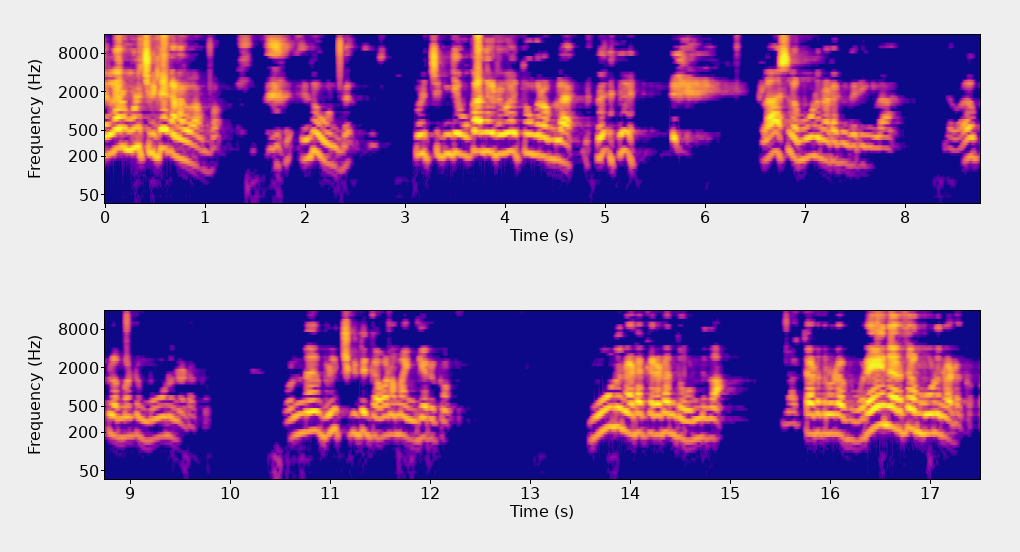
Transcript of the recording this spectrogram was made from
சில நேரம் முடிச்சுக்கிட்டே கனவு காம்போம் இதுவும் உண்டு. முடிச்சு இங்கே உட்காந்துக்கிட்டு போய் தூங்குறோம்ல. கிளாஸில் மூணு நடக்கும் தெரியுங்களா? இந்த வகுப்பில் மட்டும் மூணு நடக்கும். ஒன்று விழிச்சுக்கிட்டு கவனமாக இங்கே இருக்கும். மூணு நடக்கிற இடம் இந்த ஒன்று தான் மற்ற இடத்துல ஒரே நேரத்தில் மூணு நடக்கும்.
